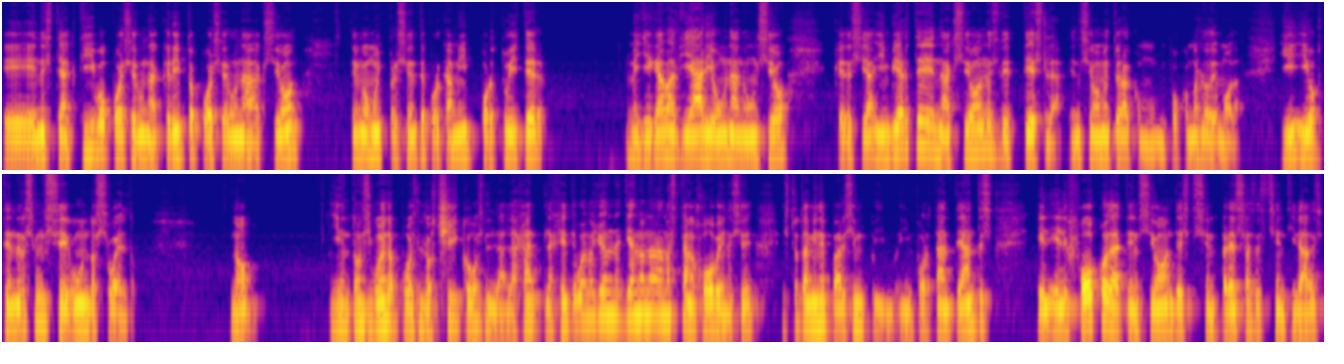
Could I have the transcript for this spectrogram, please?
eh, en este activo, puede ser una cripto, puede ser una acción. Tengo muy presente porque a mí por Twitter me llegaba diario un anuncio que decía, invierte en acciones de Tesla. En ese momento era como un poco más lo de moda. Y, obtendrás un segundo sueldo, ¿no? Y entonces, bueno, pues los chicos, la, la, gente, bueno, yo ya no nada más tan jóvenes, ¿eh? esto también me parece importante. Antes el, foco de atención de estas empresas, de estas entidades,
